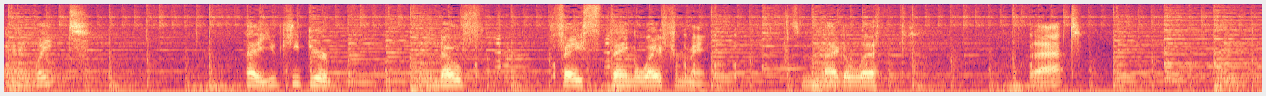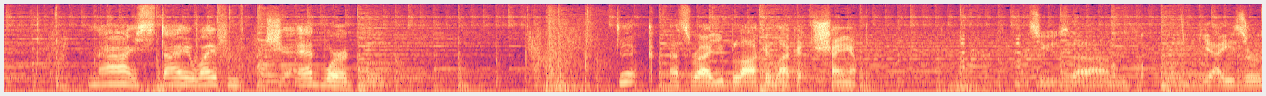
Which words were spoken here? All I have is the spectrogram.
And wait. Hey, you keep your no face thing away from me. It's megalith. That. Nah, stay away from J Edward. Dick. That's right, you block it like a champ. Let's use, um, Geyser.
